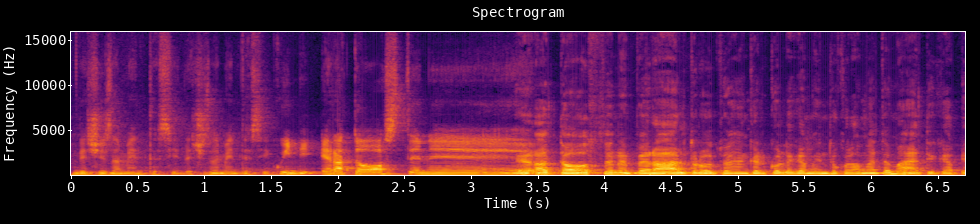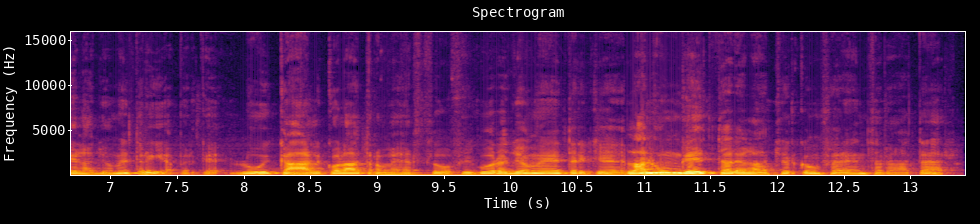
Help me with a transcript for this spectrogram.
Decisamente sì, decisamente sì. Quindi Eratostene... Eratostene, peraltro, c'è anche il collegamento con la matematica e la geometria, perché lui calcola attraverso figure geometriche la lunghezza della circonferenza della Terra.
